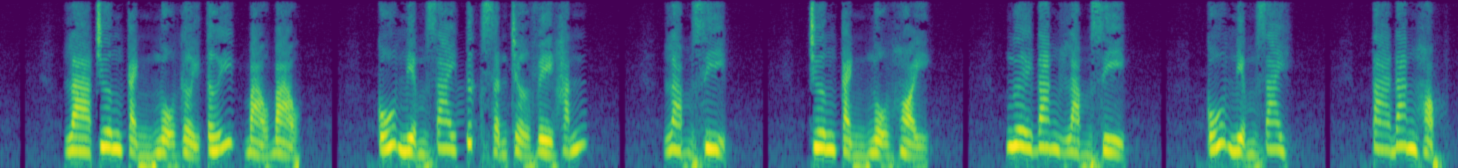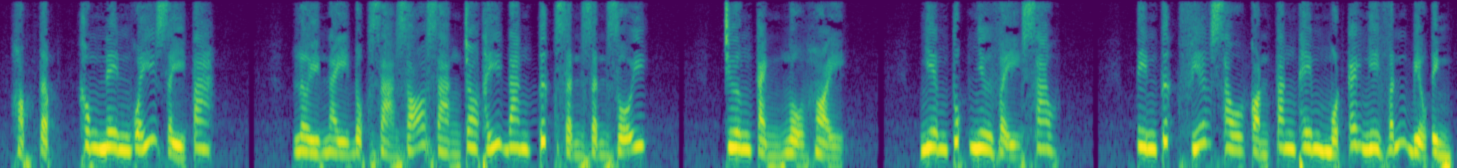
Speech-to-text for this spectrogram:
Là trương cảnh ngộ gửi tới, bảo bảo. Cố niệm dai tức giận trở về hắn. Làm gì? Trương cảnh ngộ hỏi. Ngươi đang làm gì? Cố niệm dai. Ta đang học, học tập, không nên quấy rầy ta. Lời này độc giả rõ ràng cho thấy đang tức giận giận dỗi. Trương cảnh ngộ hỏi. Nghiêm túc như vậy sao? Tin tức phía sau còn tăng thêm một cái nghi vấn biểu tình.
